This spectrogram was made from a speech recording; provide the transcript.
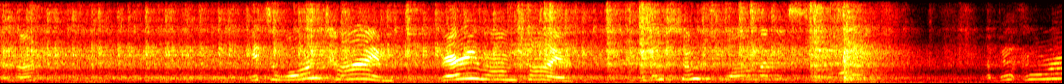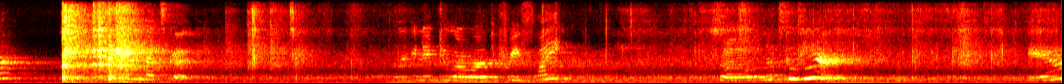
Uh-huh. It's a long time. Very long time. It goes so slow, I just slow a bit more. And that's good. We're gonna do our pre-flight. So let's go here. And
